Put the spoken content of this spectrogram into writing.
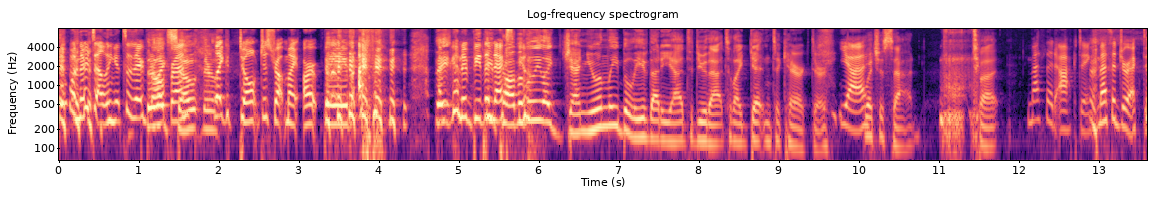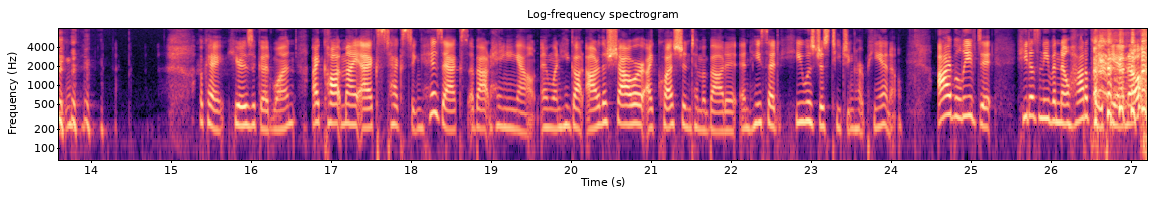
when they're telling it to their They're, like, girlfriend. so- they're like, don't disrupt my art, babe. I'm, They- I'm gonna be the he next. probably like genuinely believed that he had to do that to like get into character, yeah, which is sad. but method acting, method directing. Okay, here's a good one. I caught my ex texting his ex about hanging out, and when he got out of the shower, I questioned him about it, and he said he was just teaching her piano. I believed it. He doesn't even know how to play piano.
